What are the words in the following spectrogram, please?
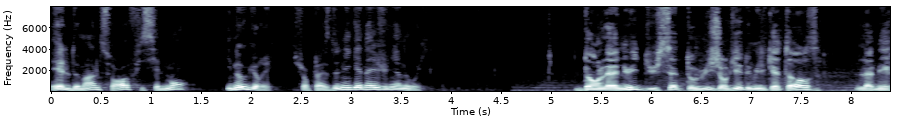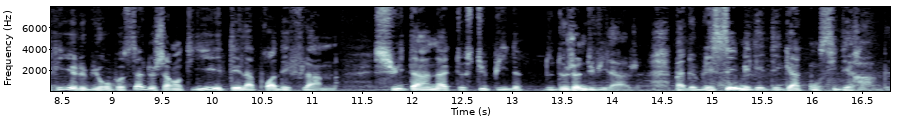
Et elle, demain, elle sera officiellement inaugurée. Sur place, Denis Ganet et Julien Noué. Dans la nuit du 7 au 8 janvier 2014, la mairie et le bureau postal de Charentilly étaient la proie des flammes, suite à un acte stupide de deux jeunes du village. Pas de blessés, mais des dégâts considérables.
